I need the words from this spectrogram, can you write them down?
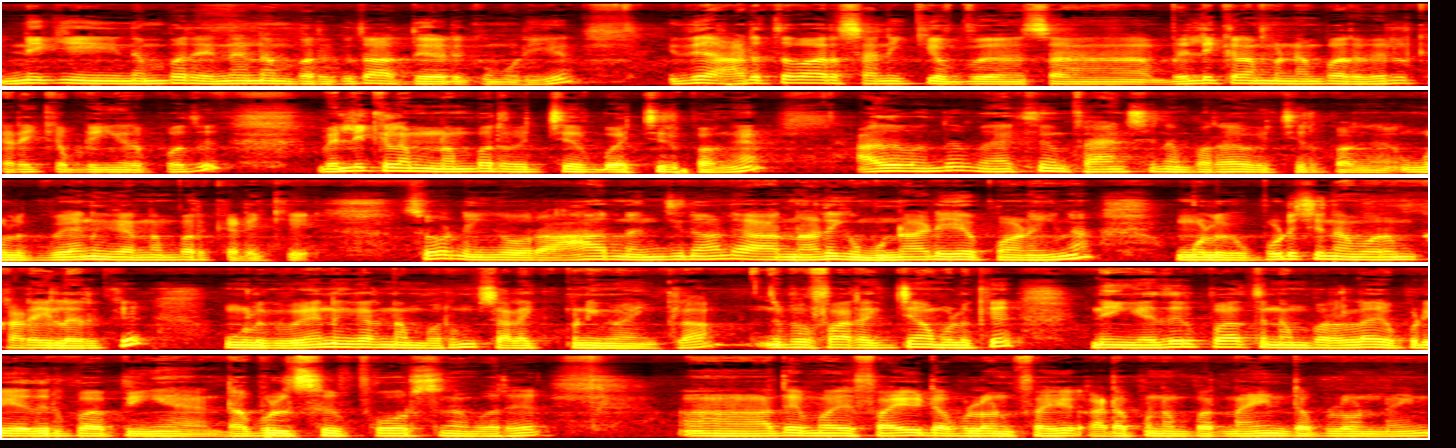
இன்றைக்கி நம்பர் என்ன நம்பர் இருக்குதோ அதை எடுக்க முடியும். இதே அடுத்த வாரம் சனிக்கு ச வெள்ளிக்கிழமை நம்பர் வேறு கிடைக்கும் அப்படிங்கிற போது வெள்ளிக்கிழமை நம்பர் வச்சு வச்சுருப்பாங்க. அது வந்து மேக்ஸிமம் ஃபேன்சி நம்பராக வச்சுருப்பாங்க. உங்களுக்கு வேணுங்கிற நம்பர் கிடைக்கும் ஸோ நீங்கள் ஒரு ஆறு அஞ்சு நாள் ஆறு நாளைக்கு முன்னாடியே போனீங்கன்னா உங்களுக்கு பிடிச்ச நம்பரும் கடையில் இருக்குது உங்களுக்கு வேணுங்கிற நம்பரும் செலக்ட் பண்ணி வாங்கிக்கலாம். இப்போ ஃபார் எக்ஸாம்பிளுக்கு நீங்கள் எதிர்பார்த்த நம்பரெல்லாம் எப்படி எதிர்பார்ப்பீங்க? டபுள்ஸு ஃபோர்ஸ் நம்பரு அதே மாதிரி ஃபைவ் டபுள் ஒன் ஃபைவ் அடப்பு number nine double one nine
